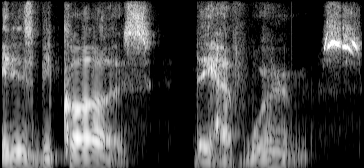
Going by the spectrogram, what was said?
It is because they have worms.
